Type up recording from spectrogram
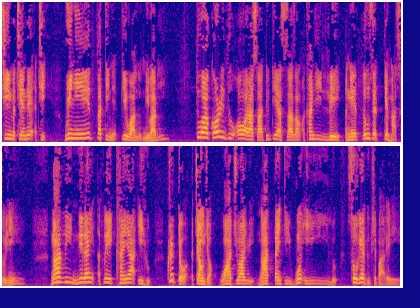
ထီမထင်တဲ့အထိဝိညာဉ်ရေးသတ္တိနဲ့ပြေဝလို့နေပါပြီသူဟာကောရိန္သုဩဝါဒစာဒုတိယစာဆောင်အခန်းကြီး၄အငယ်31မှာဆိုရင် ငါသည်နေ့တိုင်းအသေးခံရ၏ဟုခရစ်တော်အကြောင်းကြောင့်ဝါကြွား၍ငါတိုင်တီဝွင့်၏လို့ဆိုခဲ့သူဖြစ်ပါတယ်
